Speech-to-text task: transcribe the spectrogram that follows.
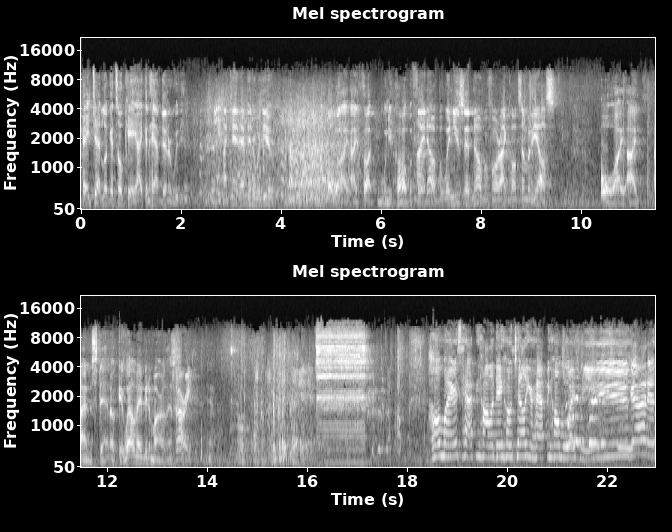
Hey, Ted, look, it's okay. I can have dinner with you. I can't have dinner with you. Oh, well, I, I thought when you called before. I know, but when you said no before, I called somebody else. Oh, I, I, I understand. Okay, well, maybe tomorrow then. Sorry. Yeah. Holmeyer's Happy Holiday Hotel. Your happy home away from you. You got it.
